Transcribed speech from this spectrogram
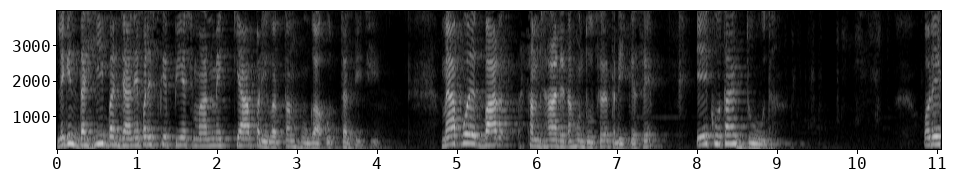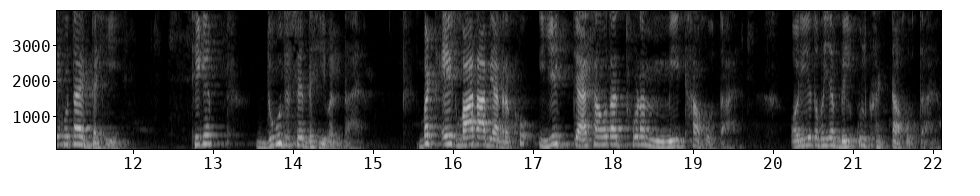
लेकिन दही बन जाने पर इसके पीएच मान में क्या परिवर्तन होगा, उत्तर दीजिए। मैं आपको एक बार समझा देता हूँ दूसरे तरीके से। एक होता है दूध और एक होता है दही। ठीक है? दूध से दही बनता है। बट एक बात आप याद रखो, ये कैसा होता है? थोड़ा मीठा होता है। और ये तो भैया बिल्कुल खट्टा होता है।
